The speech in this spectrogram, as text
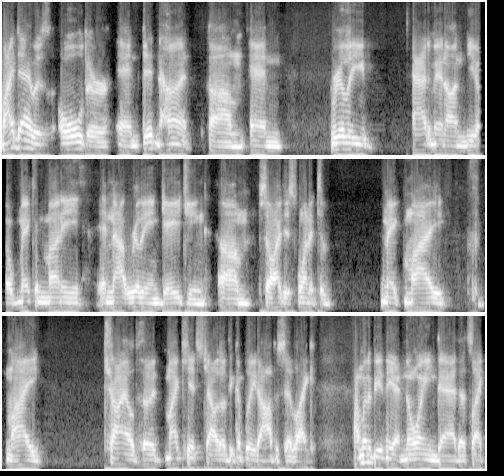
my dad was older and didn't hunt um, and really adamant on, you know, making money and not really engaging. Um, so I just wanted to make my, my childhood, my kid's childhood, the complete opposite. Like, I'm going to be the annoying dad that's like,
